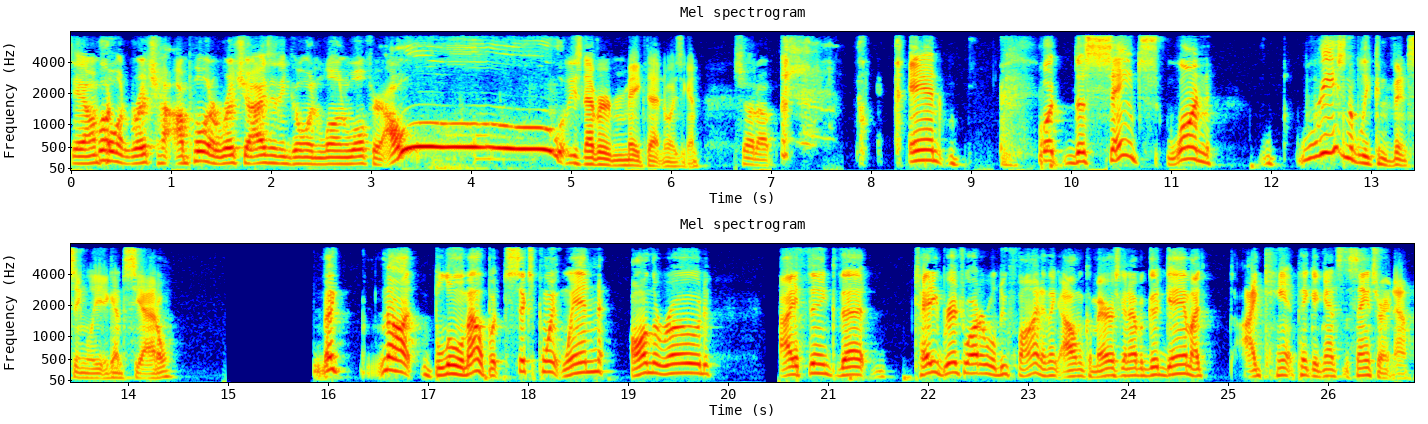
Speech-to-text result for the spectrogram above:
Damn, I'm pulling rich. I'm pulling a Rich Eisen and going lone wolf here. Oh! Please never make that noise again. Shut up. and but the Saints won reasonably convincingly against Seattle. Like not blew them out, but six point win on the road. I think that Teddy Bridgewater will do fine. I think Alvin Kamara is gonna have a good game. I I can't pick against the Saints right now.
